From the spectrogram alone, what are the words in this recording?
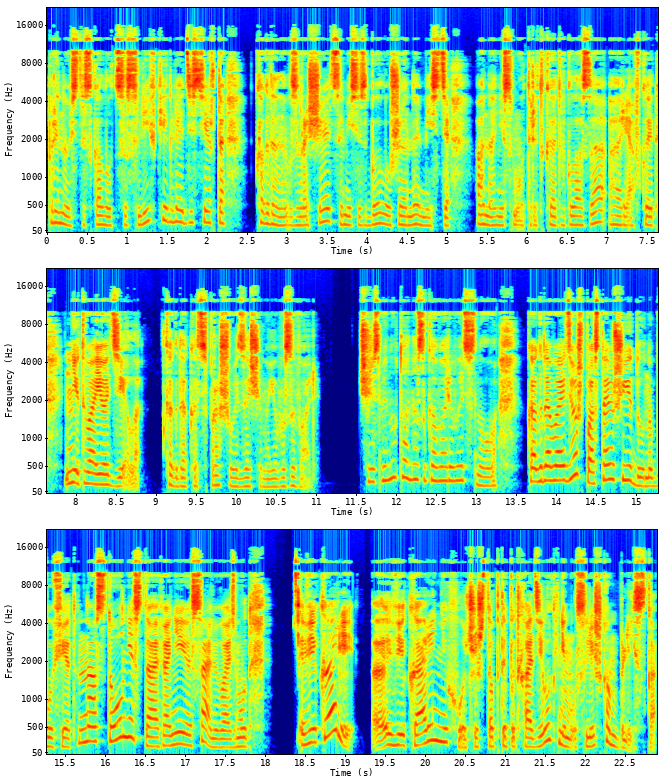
приносит из колодца сливки для десерта. Когда она возвращается, миссис Белл уже на месте. Она не смотрит Кэт в глаза, а рявкает «Не твое дело» когда Кэт спрашивает, зачем ее вызывали. Через минуту она заговаривает снова. «Когда войдешь, поставишь еду на буфет. На стол не ставь, они сами возьмут. Викарий, э, викарий не хочет, чтобы ты подходила к нему слишком близко»,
